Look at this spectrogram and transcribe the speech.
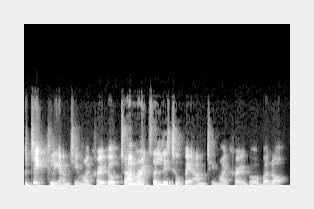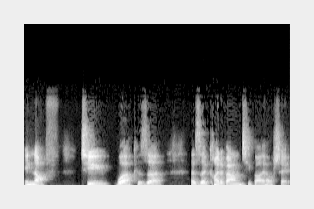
particularly antimicrobial. Turmeric's a little bit antimicrobial but not enough to work as a as a kind of antibiotic.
